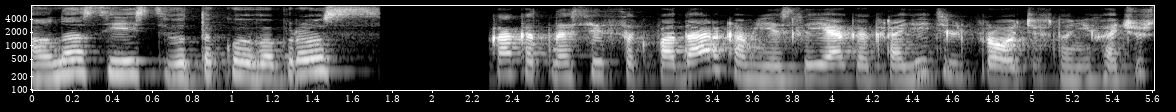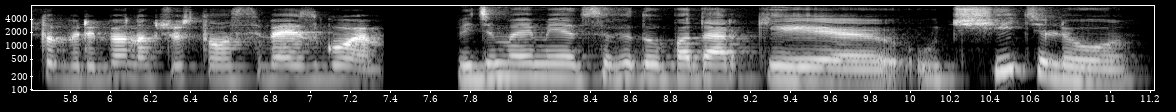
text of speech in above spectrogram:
А у нас есть вот такой вопрос. Как относиться к подаркам, если я как родитель против, но не хочу, чтобы ребенок чувствовал себя изгоем? Видимо, имеется в виду подарки учителю.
